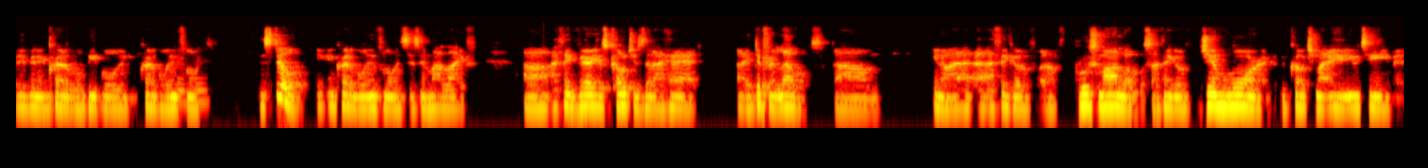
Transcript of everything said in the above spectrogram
they've been incredible people, incredible mm-hmm. influence, mm-hmm. and still incredible influences in my life. Uh, I think various coaches that I had uh, at different levels. Um, you know, I, I think of, of, Bruce Monlos. I think of Jim Warren, who coached my AAU team, and,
